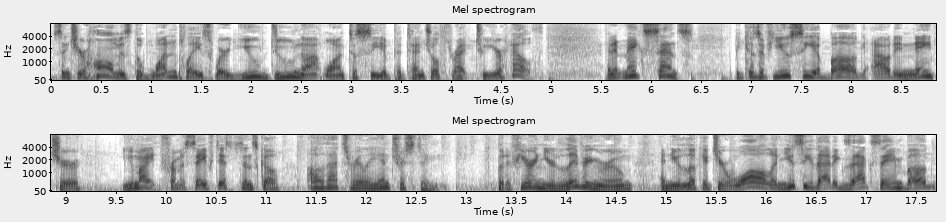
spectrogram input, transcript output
since your home is the one place where you do not want to see a potential threat to your health. And it makes sense because if you see a bug out in nature, you might, from a safe distance, go, Oh, that's really interesting. But if you're in your living room and you look at your wall and you see that exact same bug,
